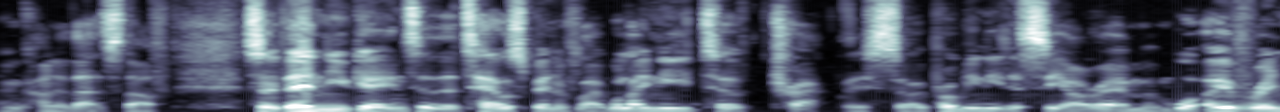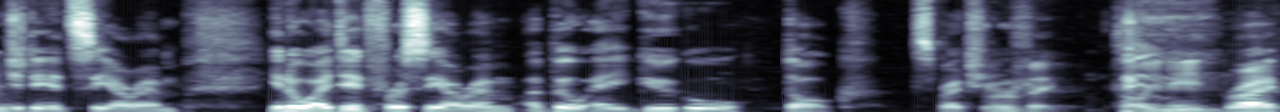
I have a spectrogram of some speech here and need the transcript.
and kind of that stuff. So then you get into the tailspin of like, well, I need to track this. So I probably need a CRM. And what over engineered CRM? You know what I did for a CRM? I built a Google Doc spreadsheet. Perfect. That's all you need. right.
